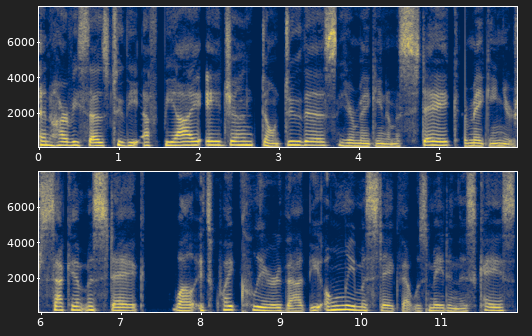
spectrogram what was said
and Harvey says to the FBI agent, Don't do this. You're making a mistake. You're making your second mistake. Well, it's quite clear that the only mistake that was made in this case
